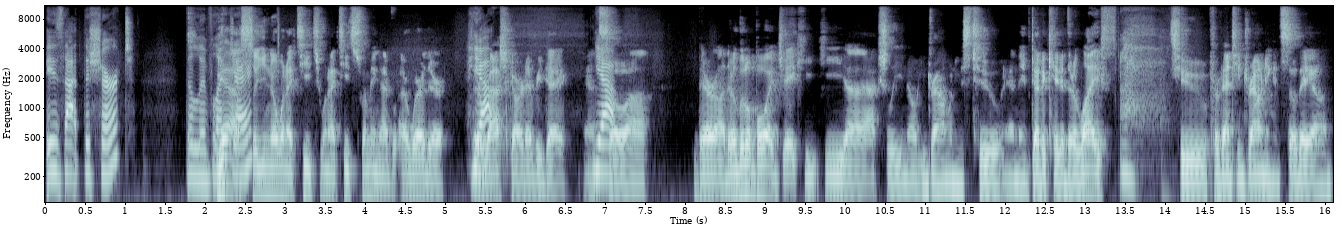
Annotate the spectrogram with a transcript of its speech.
is that the shirt? The live like yeah, Jay? so you know when I teach when I teach swimming, I, I wear their, their yeah. rash guard every day, and Yeah. so uh, their uh, their little boy Jake, he he uh, actually you know he drowned when he was two, and they've dedicated their life to preventing drowning. And so they, um,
